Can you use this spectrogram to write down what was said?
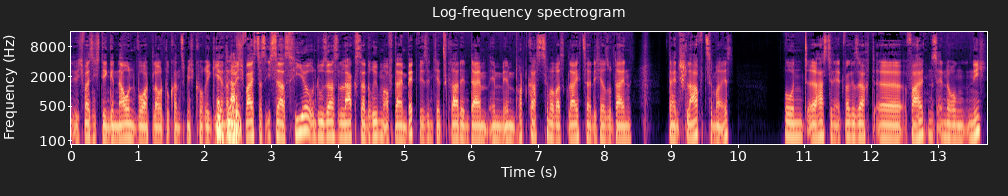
ich weiß nicht den genauen Wortlaut, du kannst mich korrigieren, Entlass. aber ich weiß, dass ich saß hier und du saß, lagst da drüben auf deinem Bett. Wir sind jetzt gerade in deinem, im, im Podcastzimmer, was gleichzeitig ja so dein, dein Schlafzimmer ist. Und äh, hast in etwa gesagt, äh, Verhaltensänderung nicht,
